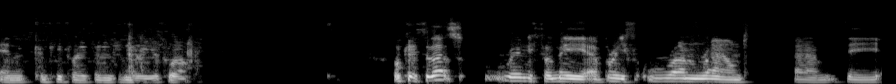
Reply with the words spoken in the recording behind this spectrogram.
in computer-aided engineering as well. Okay, so that's really for me a brief run round um, the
